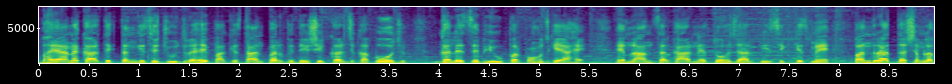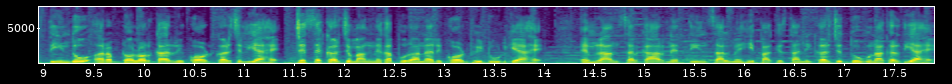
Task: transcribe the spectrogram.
भयानक आर्थिक तंगी से जूझ रहे पाकिस्तान पर विदेशी कर्ज का बोझ गले से भी ऊपर पहुँच गया है। इमरान सरकार ने 2020-21 में 15.32 अरब डॉलर का रिकॉर्ड कर्ज लिया है, जिससे कर्ज मांगने का पुराना रिकॉर्ड भी टूट गया है। इमरान सरकार ने तीन साल में ही पाकिस्तानी कर्ज दोगुना कर दिया है।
